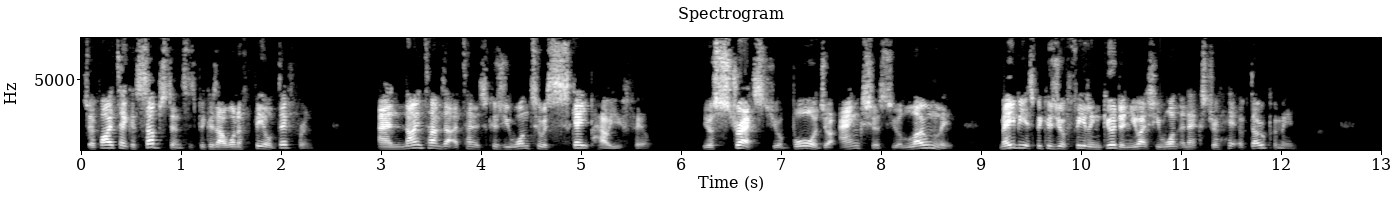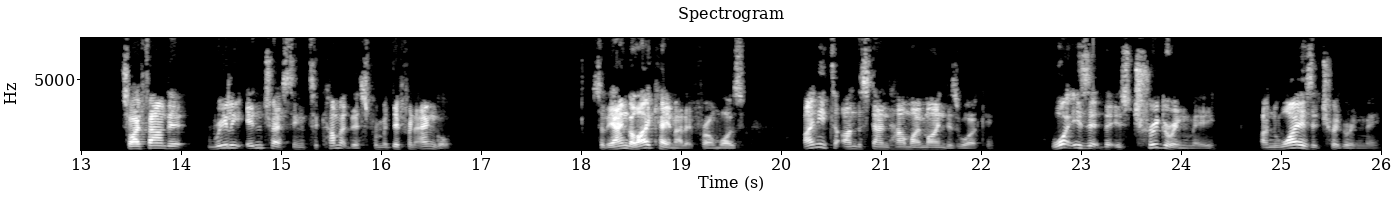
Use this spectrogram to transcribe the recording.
So if I take a substance, it's because I want to feel different. And nine times out of 10, it's because you want to escape how you feel. You're stressed, you're bored, you're anxious, you're lonely. Maybe it's because you're feeling good and you actually want an extra hit of dopamine. So I found it really interesting to come at this from a different angle. So the angle I came at it from was I need to understand how my mind is working. What is it that is triggering me and why is it triggering me?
